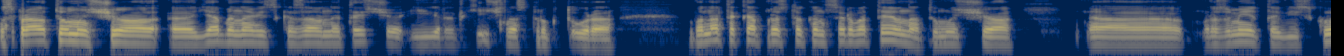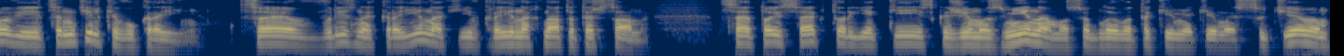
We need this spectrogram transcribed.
Справа в тому, що е, я би навіть сказав не те, що ієрархічна структура, вона така просто консервативна, тому що Е, розумієте, військові це не тільки в Україні, це в різних країнах і в країнах НАТО теж саме. Це той сектор, який, скажімо, змінам, особливо таким якимось суттєвим,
